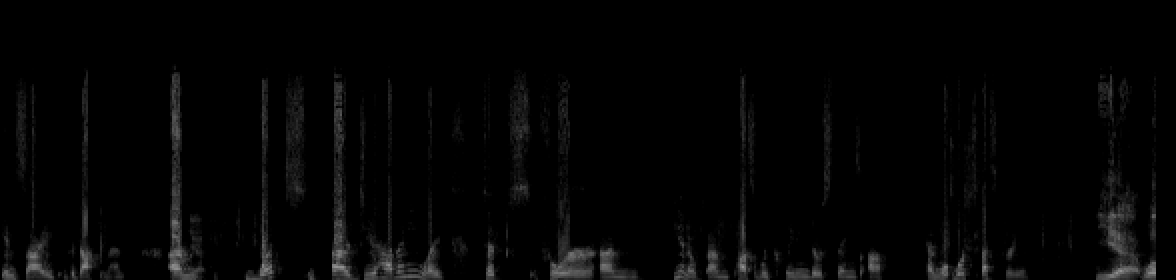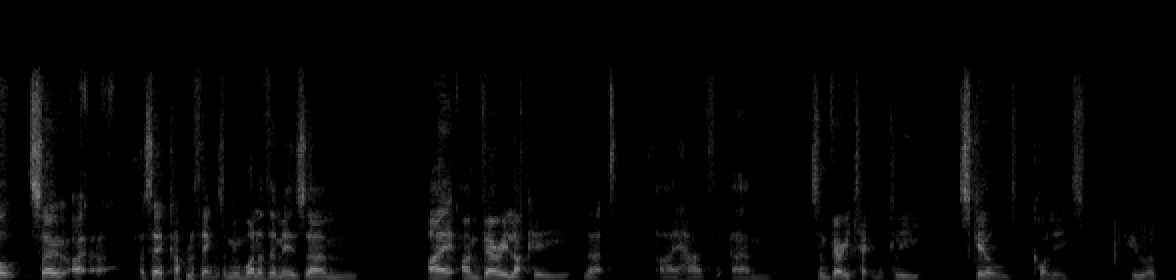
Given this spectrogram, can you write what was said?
inside the document. Um, yeah. What uh, do you have any like tips for um, you know, um, possibly cleaning those things up and what works best for you? Yeah, well, so I, I say a couple of things. I mean, one of them is um, I, I'm very lucky that I have um, some very technically skilled colleagues who are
